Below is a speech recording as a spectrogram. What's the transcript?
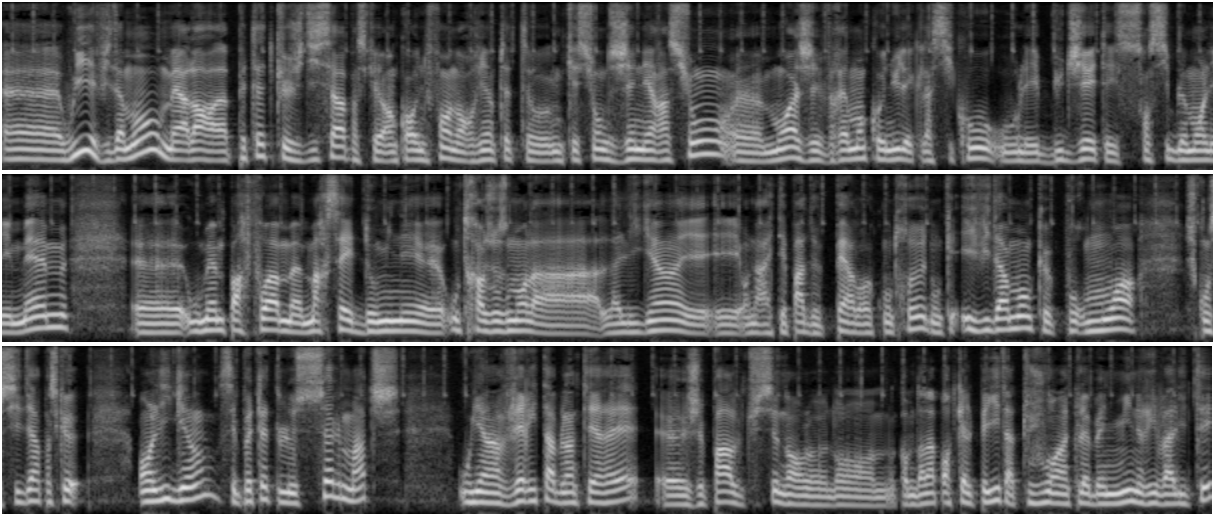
Euh, oui, évidemment, mais alors euh, peut-être que je dis ça parce que encore une fois, on en revient peut-être à une question de génération. Euh, moi, j'ai vraiment connu les classicos où les budgets étaient sensiblement les mêmes, euh, où même parfois Marseille dominait euh, outrageusement la, la Ligue 1 et, et on n'arrêtait pas de perdre contre eux. Donc évidemment que pour moi, je considère parce que en Ligue 1, c'est peut-être le seul match où il y a un véritable intérêt. Euh, je parle, tu sais, comme dans n'importe quel pays, tu as toujours un club ennemi, une rivalité.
